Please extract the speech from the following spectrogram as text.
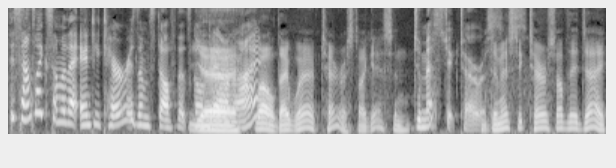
This sounds like some of the anti-terrorism stuff that's gone down, right? Well, they were terrorists, I guess, and domestic terrorists. domestic terrorists of their day.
